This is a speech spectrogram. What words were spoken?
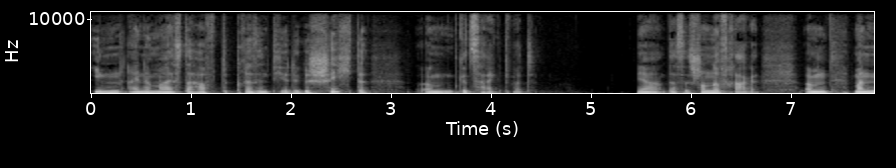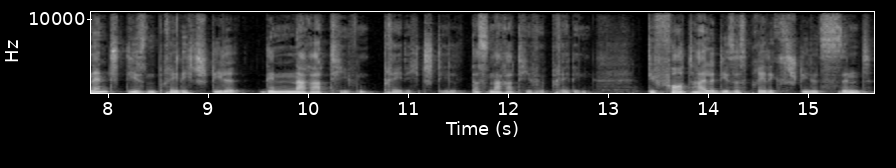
ihnen eine meisterhaft präsentierte Geschichte ähm, gezeigt wird. Ja, das ist schon eine Frage. Ähm, man nennt diesen Predigtstil den narrativen Predigtstil, das narrative Predigen. Die Vorteile dieses Predigtstils sind,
